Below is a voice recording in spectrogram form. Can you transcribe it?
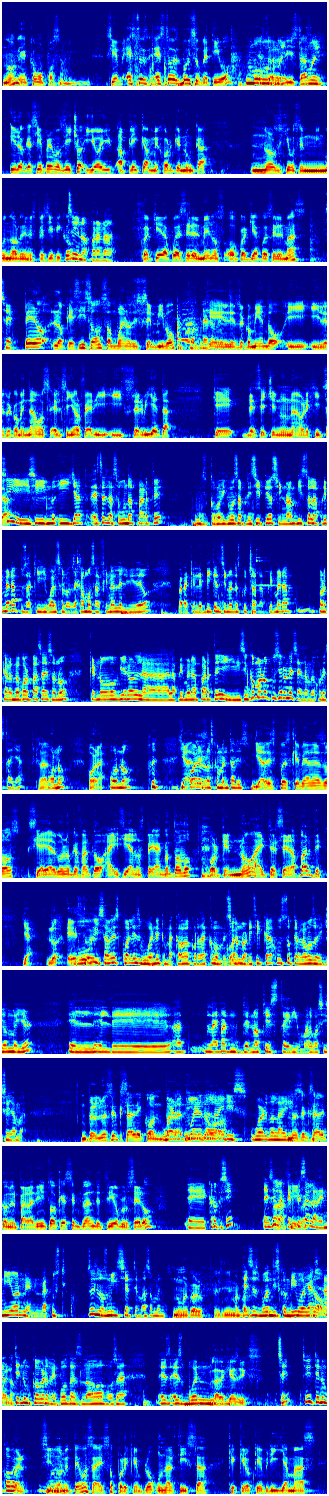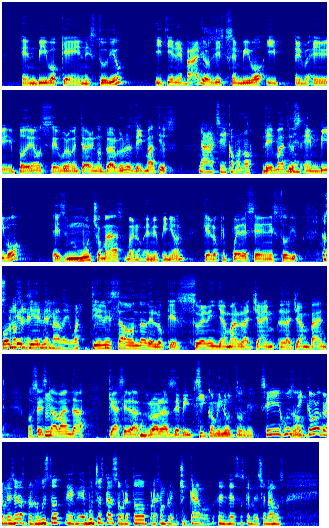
¿no? Como pos- siempre, esto, es, esto es muy subjetivo, Muy, esto de las listas, muy. y lo que siempre hemos dicho, y hoy aplica mejor que nunca, no los dijimos en ningún orden específico. Sí, no, para nada. Cualquiera puede ser el menos o cualquiera puede ser el más. Sí. Pero lo que sí son, son buenos discos en vivo. Que les recomiendo y, y les recomendamos el señor Fer y, y su servilleta que les echen una orejita. Sí, y, si, y ya, esta es la segunda parte. Como dijimos al principio, si no han visto la primera, pues aquí igual se los dejamos al final del video para que le piquen si no han escuchado la primera, porque a lo mejor pasa eso, ¿no? Que no vieron la, la primera parte y dicen, ¿cómo no pusieron esa? A lo mejor está ya. Claro. O no. Ahora, O no. Ya en los comentarios. ya después que vean las dos, si hay alguno que faltó, ahí sí ya nos pegan con todo, porque no hay tercera parte. Ya, lo, esto Uy, es- ¿sabes cuál es bueno y que me acabo de acordar como mención honorífica? Justo que hablamos de John Mayer. El, el de at- Live at the Nokia Stadium, algo así se llama. pero no es el que sale con Where, Paladino. where the light is. Where the light No es el que sale con el Paladino y todo, que es en plan de trío blusero. Eh, creo que sí. Es en Ah, la que sí, empieza va. la de Neon en acústico. Ese es el 2007 más o menos. No me acuerdo. ese sí no me acuerdo. Ese es buen disco en vivo. Ya No, ah, bueno. Tiene un cover de Bold as Love. O sea, es, es buen. La de Hendrix. Sí, sí, tiene un cover. Bueno, si nos bueno. metemos a eso, por ejemplo, un artista que creo que brilla más en vivo que en estudio y tiene varios discos en vivo y, y- y podríamos seguramente haber encontrado algunos, Dave Matthews. Ah, sí, como no. Dave Matthews en vivo es mucho más, bueno, en mi opinión, que lo que puede ser en estudio. No, no se le entiende nada igual. tiene esta onda de lo que suelen llamar la jam, la jam band. O sea, esta banda que hace las rolas de 25 minutos, güey. Sí, justo, ¿No? y qué bueno que lo mencionas, porque justo en, en muchos casos, sobre todo, por ejemplo, en Chicago, de esos que mencionamos,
